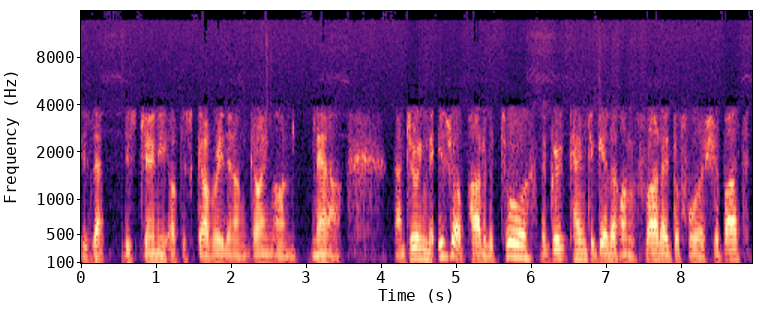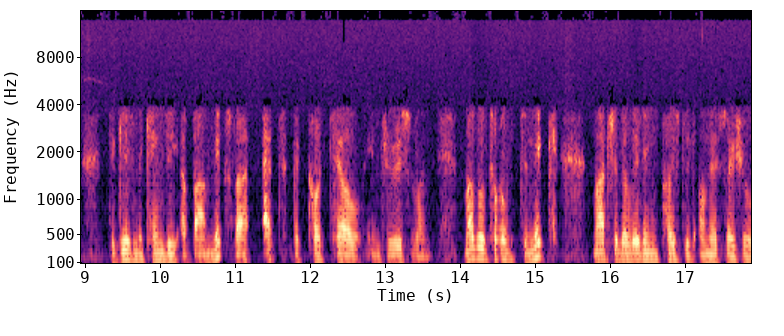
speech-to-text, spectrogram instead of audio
is that this journey of discovery that I'm going on now. Now, during the Israel part of the tour, the group came together on Friday before Shabbat to give McKenzie a bar mitzvah at the Kotel in Jerusalem. Mazel Tov to Nick. March of the Living posted on their social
